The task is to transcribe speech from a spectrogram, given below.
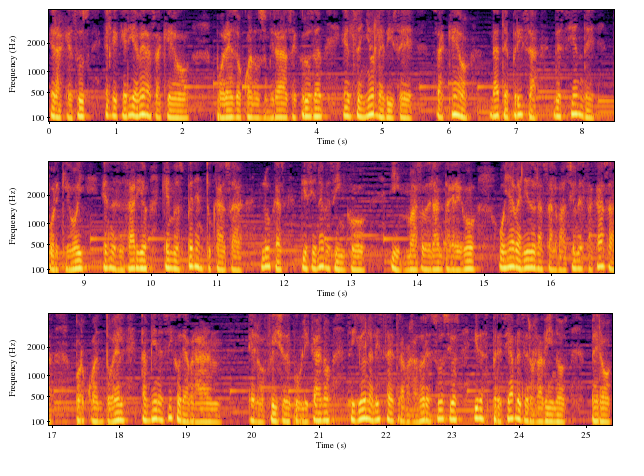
era Jesús el que quería ver a Saqueo. Por eso cuando sus miradas se cruzan, el Señor le dice, Saqueo, date prisa, desciende, porque hoy es necesario que me hospede en tu casa. Lucas 19:5. Y más adelante agregó, hoy ha venido la salvación a esta casa, por cuanto él también es hijo de Abraham. El oficio de publicano siguió en la lista de trabajadores sucios y despreciables de los rabinos, pero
